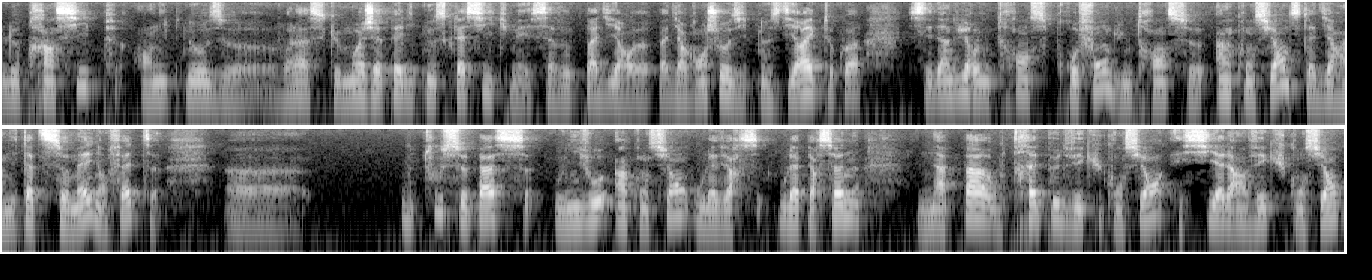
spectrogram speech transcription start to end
le principe en hypnose, euh, voilà, ce que moi j'appelle hypnose classique, mais ça veut pas dire euh, pas dire grand chose, hypnose directe quoi, c'est d'induire une transe profonde, une transe inconsciente, c'est-à-dire un état de sommeil en fait, euh, où tout se passe au niveau inconscient, où la, où la personne n'a pas ou très peu de vécu conscient, et si elle a un vécu conscient,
